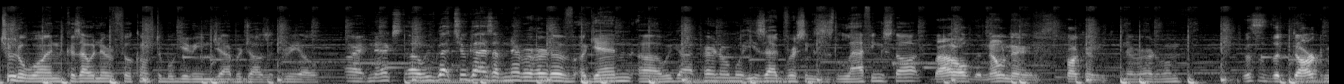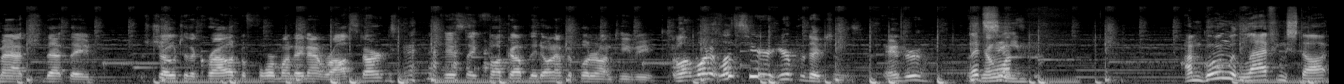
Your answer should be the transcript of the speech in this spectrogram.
two to one. Because I would never feel comfortable giving Jabberjaws a 3-0. All right, next uh, we've got two guys I've never heard of again. Uh, we got Paranormal Ezac versus LaughN'Stalk. Battle of the no names. Fucking. Never heard of him. This is the dark match that they show to the crowd before Monday Night Raw starts. In case they fuck up, they don't have to put it on TV. Well, what, let's hear your predictions, Andrew. Let's see. ones? I'm going with LaughN'Stalk,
